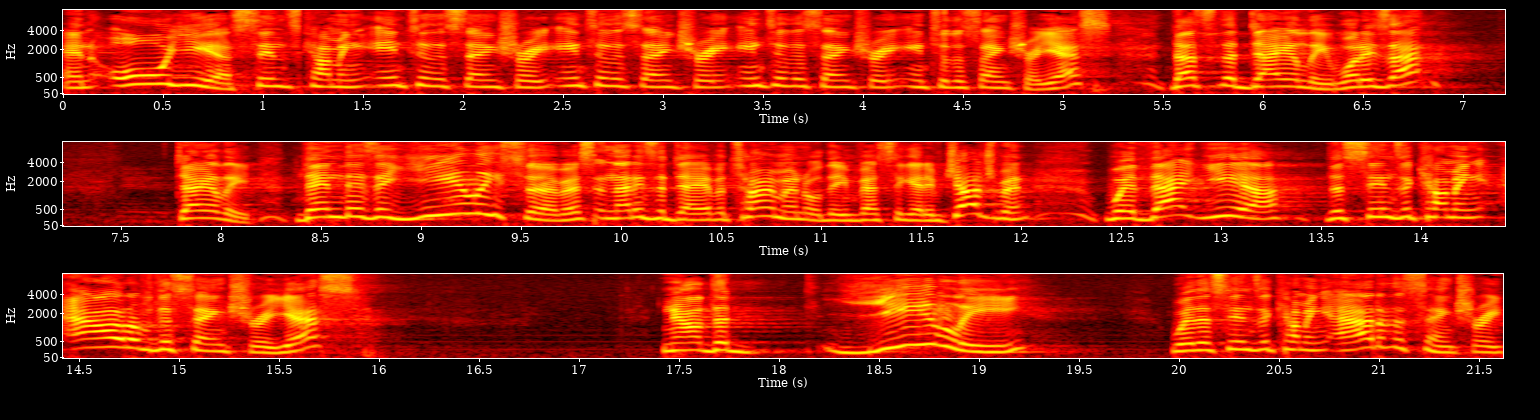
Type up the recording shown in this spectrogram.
and all year sins coming into the sanctuary, into the sanctuary, into the sanctuary, into the sanctuary. Yes? That's the daily. What is that? daily. Then there's a yearly service, and that is the Day of Atonement or the investigative judgment, where that year the sins are coming out of the sanctuary, yes? Now, the yearly, where the sins are coming out of the sanctuary,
